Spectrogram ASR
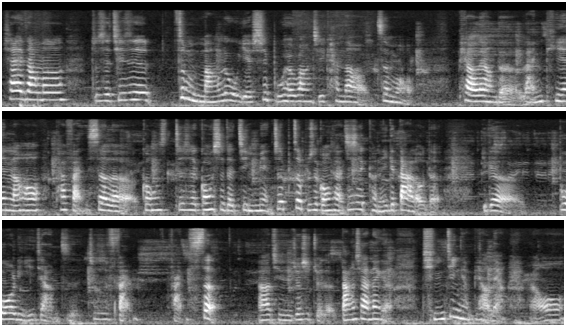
下一张呢，就是其实这么忙碌也是不会忘记看到这么漂亮的蓝天，然后它反射了公，就是公司的镜面，这这不是公司，这是可能一个大楼的一个玻璃这样子，就是反反射，然后其实就是觉得当下那个情境很漂亮。然后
